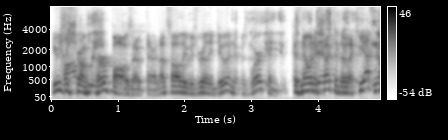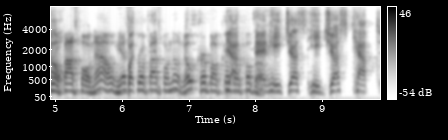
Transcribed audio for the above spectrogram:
he was probably, just throwing curveballs out there. That's all he was really doing. It was working because no one expected. They're like, he has to no, throw a fastball now. He has but, to throw a fastball. No, no curveball, curveball, yeah, curveball. And he just he just kept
